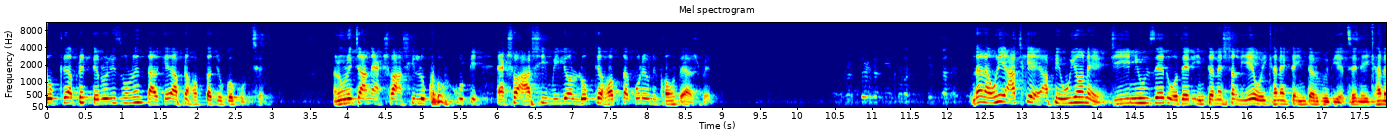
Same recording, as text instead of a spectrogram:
লোককে আপনি টেরোরিস্ট বললেন তাকে আপনি হত্যাযোগ্য করছেন। মানে উনি চান একশো আশি লক্ষ কোটি একশো আশি মিলিয়ন লোককে হত্যা করে উনি ক্ষমতায় আসবেন। না না, উনি আজকে, আপনি উইয়নে, জি নিউজের ওদের ইন্টারন্যাশনাল ইয়ে ওইখানে একটা ইন্টারভিউ দিয়েছেন, এইখানে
